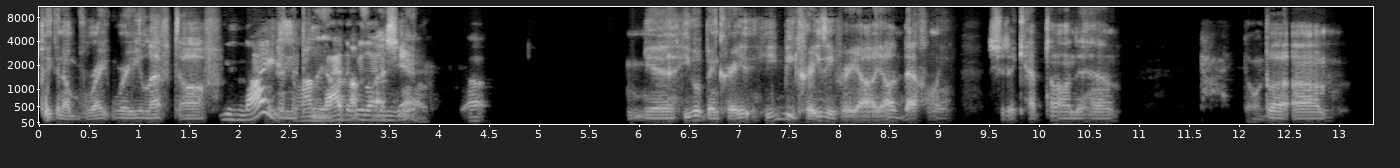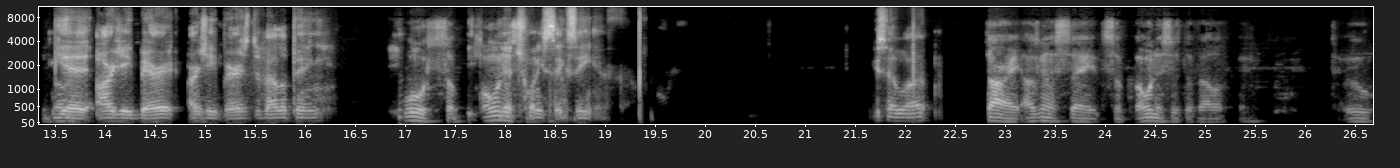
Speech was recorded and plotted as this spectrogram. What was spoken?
picking up right where he left off. He's nice. I'm glad that we let him go. Yeah, he would have been crazy. He'd be crazy for y'all. Y'all definitely should have kept on to him. Don't but um, yeah, RJ Barrett. RJ Barrett's developing. Oh, Sabonis. 26 8. You said what? Sorry, I was gonna say Sabonis is developing too.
